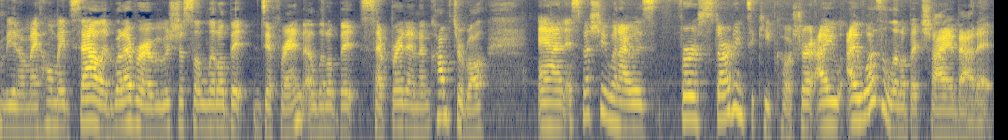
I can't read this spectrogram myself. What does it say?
you know my homemade salad whatever it was just a little bit different a little bit separate and uncomfortable and especially when I was first starting to keep kosher, I, I was a little bit shy about it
